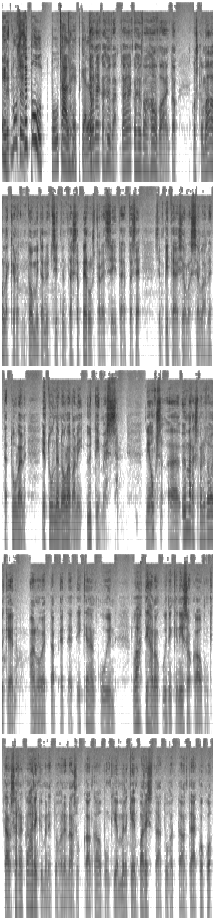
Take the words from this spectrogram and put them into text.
Et Nyt musta se- se puuttuu tällä hetkellä. Tämä on aika hyvä, tämä on aika hyvä havainto, koska mä allekirjoitan tuon, mitä nyt sitten tässä perustelet siitä, että se, sen pitäisi olla sellainen, että tulen ja tunnen olevani ytimessä. Niin onko, ymmärrätkö mä nyt oikein, Anu, että et, et ikään kuin Lahtihan on kuitenkin iso kaupunki. Tämä on 120 000 asukkaan kaupunki ja melkein parisataa tuhatta on tämä koko,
